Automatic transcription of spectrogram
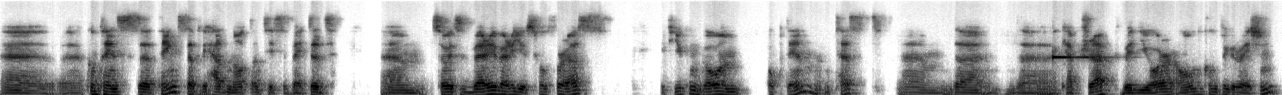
contains uh, things that we had not anticipated. Um, so it's very, very useful for us. If you can go and opt in and test um, the, the Capture app with your own configuration,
